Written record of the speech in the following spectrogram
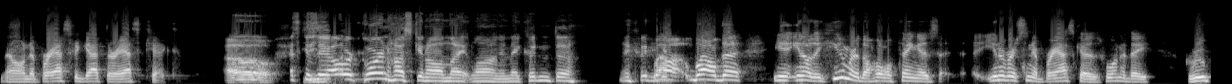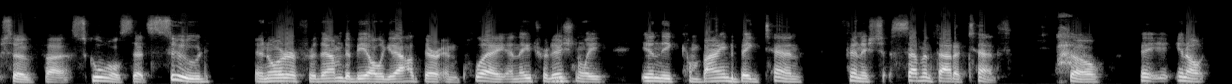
No, Nebraska got their ass kicked. Oh, That's because they all were corn husking all night long, and they couldn't. Uh, they couldn't. get- Well, well, the you, you know the humor of the whole thing is uh, University of Nebraska is one of the groups of uh, schools that sued in order for them to be able to get out there and play, and they traditionally in the combined Big Ten finished seventh out of tenth. So uh, you know,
